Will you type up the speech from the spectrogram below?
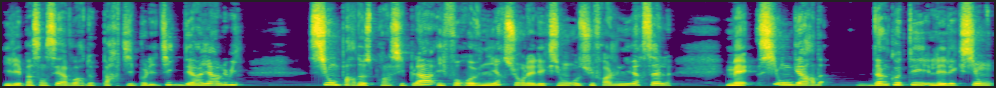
il n'est pas censé avoir de parti politique derrière lui. Si on part de ce principe-là, il faut revenir sur l'élection au suffrage universel. Mais si on garde d'un côté l'élection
